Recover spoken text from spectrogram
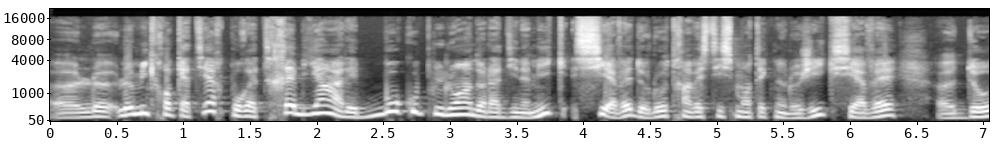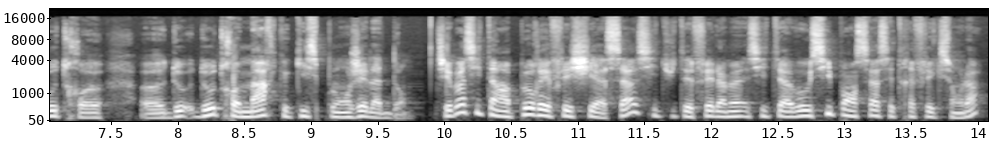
euh, le, micro 4 tiers pourrait très bien aller beaucoup plus loin dans la dynamique s'il y avait de l'autre investissement technologique, s'il y avait euh, d'autres euh, marques qui se plongeaient là-dedans. Je sais pas si tu as un peu réfléchi à ça, si tu t'es fait la même, si tu avais aussi pensé à cette réflexion-là.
